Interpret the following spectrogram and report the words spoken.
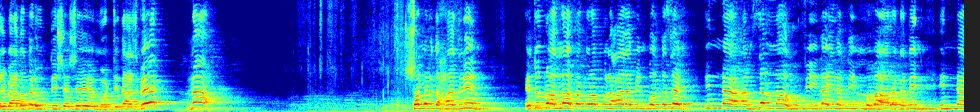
এই বাদতের উদ্দেশ্যে সে মসজিদে আসবে না। সম্মানিত হাজরিন, এজন্য আল্লাহ ফাকুর রব্বুল আলামিন বলতেছেন ইন্না ইন্না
